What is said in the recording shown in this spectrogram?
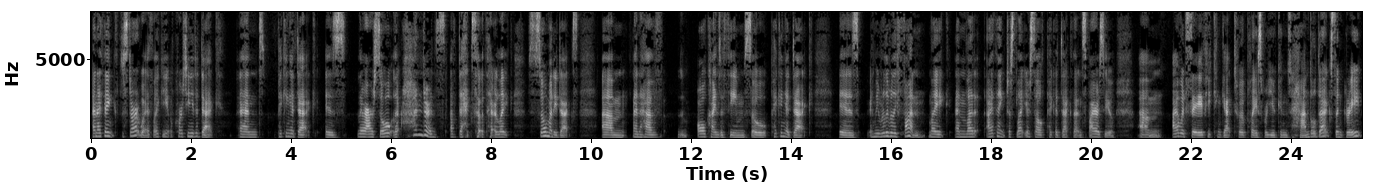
And I think to start with, like, you, of course, you need a deck, and picking a deck is there are so there are hundreds of decks out there, like so many decks, um, and have all kinds of themes. So picking a deck is gonna be really really fun. Like, and let I think just let yourself pick a deck that inspires you. Um, I would say if you can get to a place where you can handle decks, then great.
